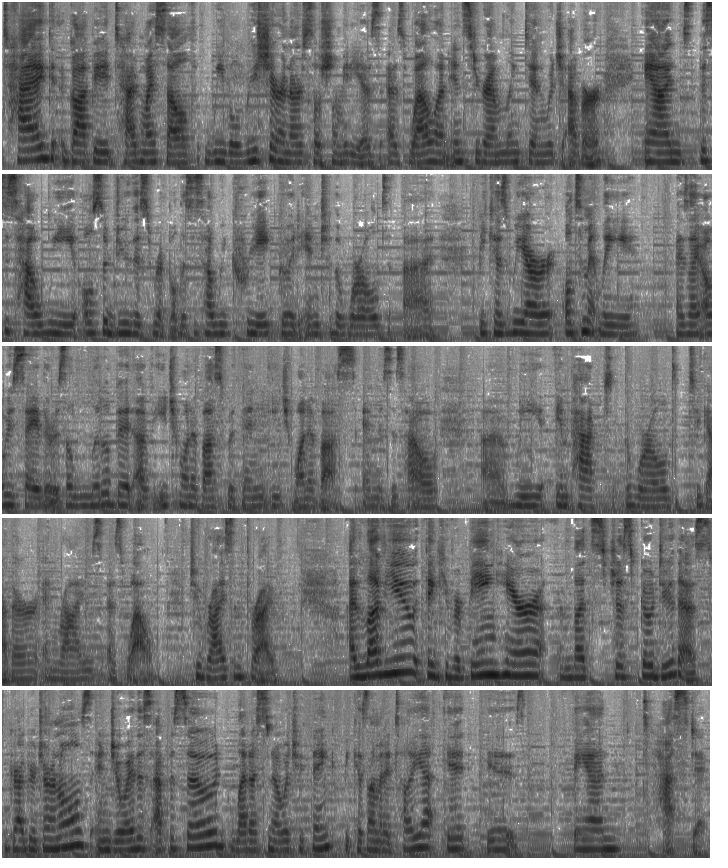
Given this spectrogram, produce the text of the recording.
tag Agapi, tag myself. We will reshare in our social medias as well on Instagram, LinkedIn, whichever. And this is how we also do this ripple. This is how we create good into the world uh, because we are ultimately, as I always say, there is a little bit of each one of us within each one of us. And this is how uh, we impact the world together and rise as well to rise and thrive. I love you. Thank you for being here. Let's just go do this. Grab your journals, enjoy this episode. Let us know what you think because I'm going to tell you it is fantastic.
